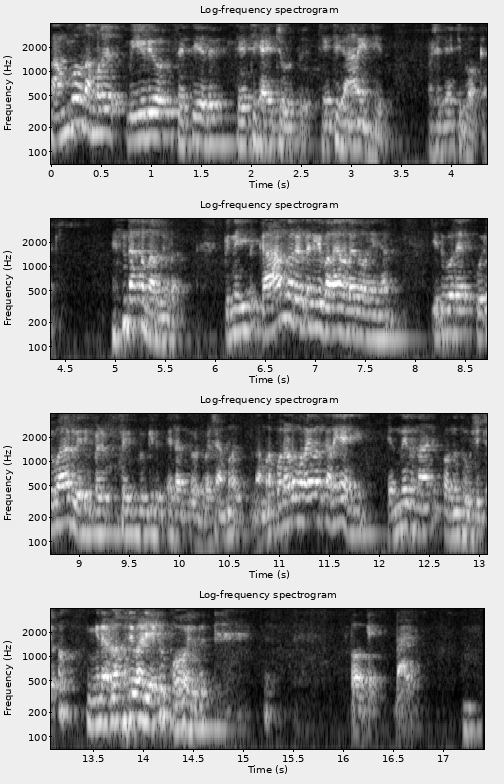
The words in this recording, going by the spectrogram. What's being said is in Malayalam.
സംഭവം നമ്മൾ വീഡിയോ സെറ്റ് ചെയ്ത് ചേച്ചിക്ക് അയച്ചു കൊടുത്ത് ചേച്ചി കാണുകയും ചെയ്തു. പക്ഷേ ചേച്ചി ബ്ലോക്കാക്കി എന്താണെന്ന് അറിഞ്ഞത് പിന്നെ ഇത് കാണുന്നവരടുത്ത് എനിക്ക് പറയാനുള്ളതെന്ന് പറഞ്ഞു കഴിഞ്ഞാൽ ഇതുപോലെ ഒരുപാട് പേര് ഇപ്പോഴും ഫേസ്ബുക്കിൽ എല്ലാത്തിലും ഉണ്ട് പക്ഷെ നമ്മൾ നമ്മളെ പോലെയുള്ള കുറേ പേർക്ക് അറിയായിരിക്കും. എന്നിരുന്നാലും ഒന്ന് സൂക്ഷിച്ചോ. ഇങ്ങനെയുള്ള പരിപാടിയൊക്കെ പോകരുത്. Okay bye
